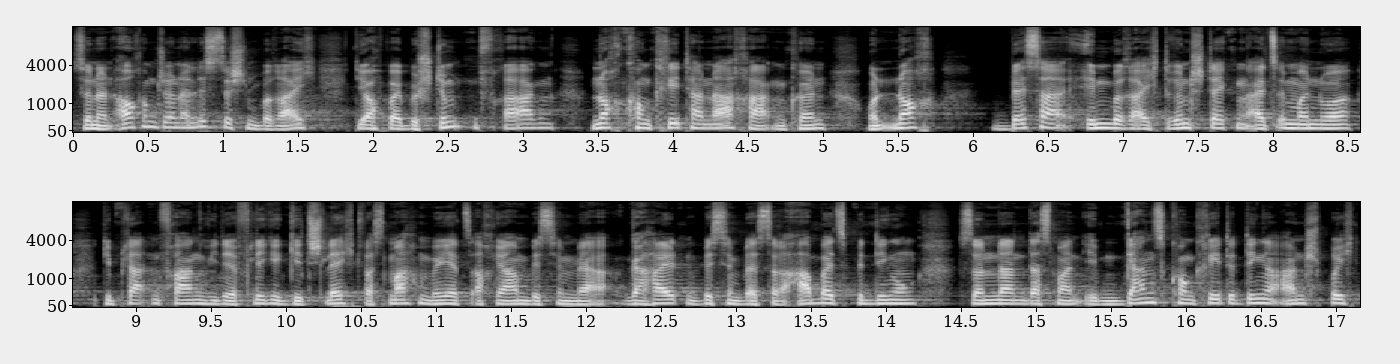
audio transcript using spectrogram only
sondern auch im journalistischen Bereich, die auch bei bestimmten Fragen noch konkreter nachhaken können und noch besser im Bereich drinstecken, als immer nur die Platten fragen, wie der Pflege geht schlecht, was machen wir jetzt? Ach ja, ein bisschen mehr Gehalt, ein bisschen bessere Arbeitsbedingungen, sondern dass man eben ganz konkrete Dinge anspricht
